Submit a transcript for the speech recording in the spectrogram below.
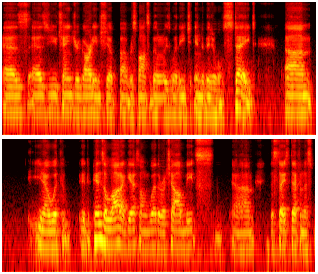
as as you change your guardianship uh, responsibilities with each individual state. Um, you know, with it depends a lot, I guess, on whether a child meets um, the state's defini-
